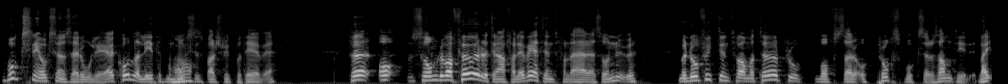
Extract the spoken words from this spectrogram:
Boxning är också en sån här rolig. Jag kollar lite på Ja. boxningsmatcher på TV. För, och, som det var förut i alla fall, jag vet inte om det här är så nu. Men då fick du inte vara amatörboxare och proffsboxare samtidigt. Nej.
